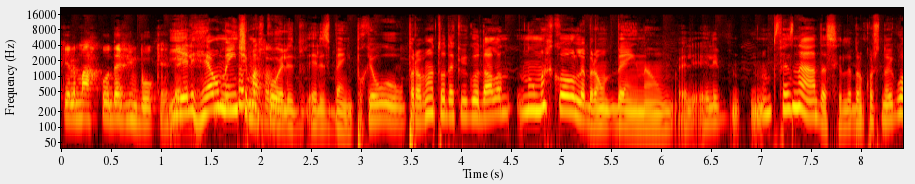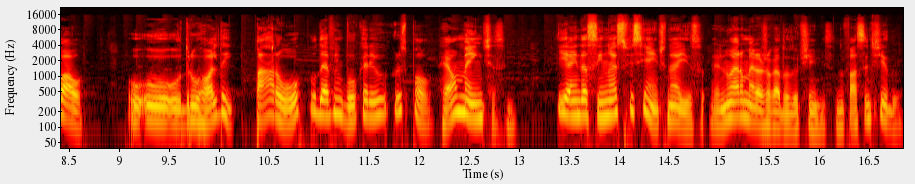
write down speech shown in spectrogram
Que ele marcou o Devin Booker. E bem. ele realmente marcou eles, eles bem, porque o, o problema todo é que o Iguodala não marcou o LeBron bem, não. Ele, ele não fez nada, assim, o LeBron continuou igual. O, o, o Drew Holiday parou o Devin Booker e o Chris Paul, realmente, assim. E ainda assim não é suficiente, não é isso. Ele não era o melhor jogador do time, isso não faz sentido.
